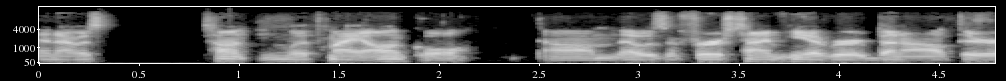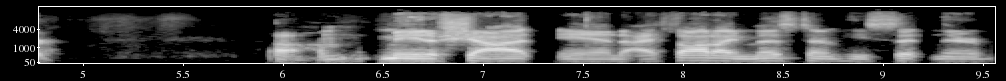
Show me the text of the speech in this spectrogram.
and I was hunting with my uncle. Um, that was the first time he ever had been out there. Um, made a shot, and I thought I missed him. He's sitting there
